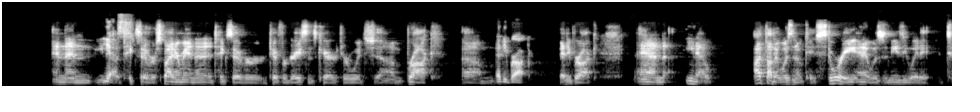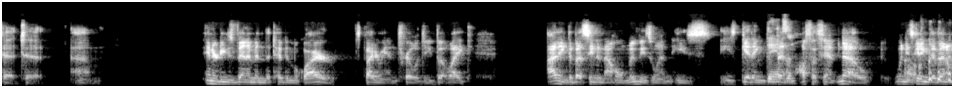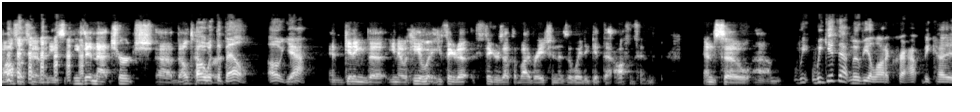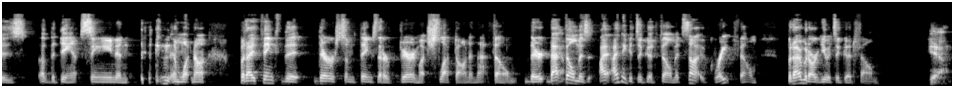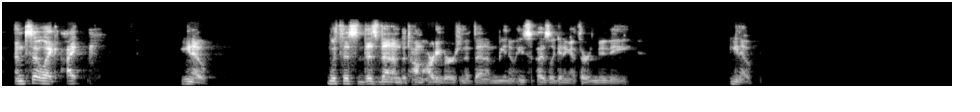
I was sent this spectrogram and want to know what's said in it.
and then you know yes. it takes over Spider-Man and it takes over Topher Grace's character which um Brock um Eddie Brock Eddie Brock and you know, I thought it was an okay story, and it was an easy way to to to um, introduce Venom in the Tobey Maguire Spider-Man trilogy. But like, I think the best scene in that whole movie is when he's he's getting the Dancing. venom off of him. No, when he's oh. getting the venom off of him, and he's he's in that church uh, bell tower. Oh, with the bell. Oh yeah. yeah. And getting the you know he he figured out figures out the vibration as a way to get that off of him. And so um, we we give that movie a lot of crap because of the dance scene and and whatnot. But I think that there are some things that are very much slept on in that film. There, that yeah. film is. I, I think it's a good film. It's not a great film, but I would argue it's a good film. Yeah, and so like I, you know, with this this Venom, the Tom Hardy version of Venom, you know, he's supposedly getting a third movie. You know,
